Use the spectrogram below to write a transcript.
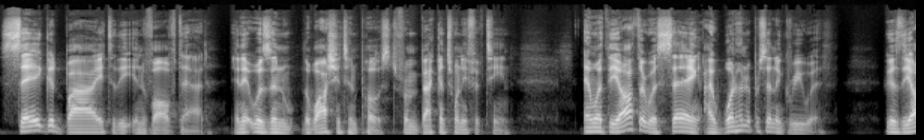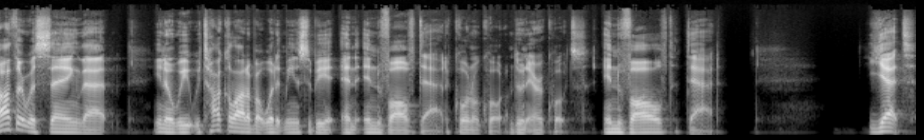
Say Goodbye to the Involved Dad. And it was in the Washington Post from back in 2015. And what the author was saying, I 100% agree with. Because the author was saying that, you know, we, we talk a lot about what it means to be an involved dad, quote unquote. I'm doing air quotes. Involved dad. Yet,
